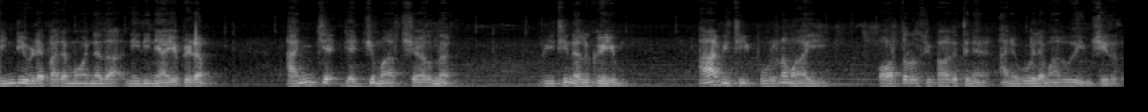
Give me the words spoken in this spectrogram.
ഇന്ത്യയുടെ പരമോന്നത നീതിന്യായ പീഠം അഞ്ച് ജഡ്ജിമാർ ചേർന്ന് വിധി നൽകുകയും ആ വിധി പൂർണമായി ഓർത്തഡോക്സ് വിഭാഗത്തിന് അനുകൂലമാകുകയും ചെയ്തത്.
